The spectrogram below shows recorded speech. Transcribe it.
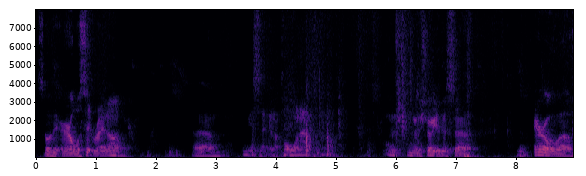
So the arrow will sit right on there. Um, give me a second. I'll pull one out. I'm going to show you this uh, arrow um,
